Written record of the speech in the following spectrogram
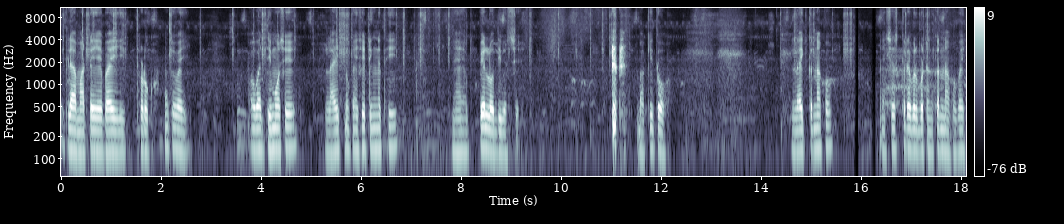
એટલા માટે ભાઈ થોડુંક, શું કહેવાય, અવાજ ધીમો છે. લાઇટનું કંઈ સેટિંગ નથી. ને પહેલો દિવસ છે. બાકી તો લાઈક કરી નાખો. સબસ્ક્રાઈબર બટન કરી નાખો ભાઈ.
